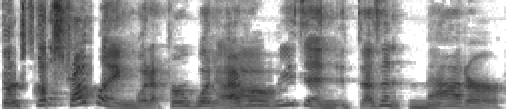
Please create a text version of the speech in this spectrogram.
they're still struggling what, for whatever yeah. reason. It doesn't matter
